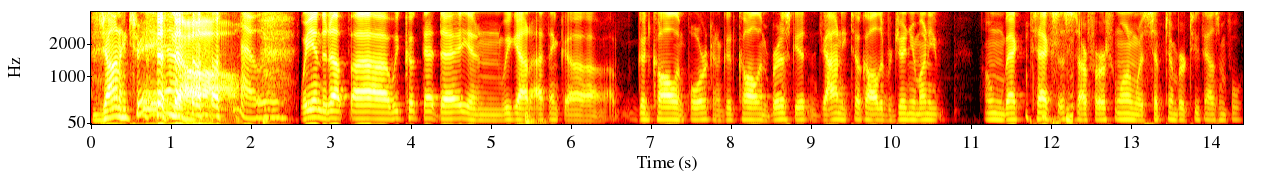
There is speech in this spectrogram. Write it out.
Johnny Trigg? No. No. we ended up uh, we cooked that day, and we got I think uh, a good call in pork and a good call in brisket, and Johnny took all the Virginia money home back to Texas. Our first one was September 2004.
